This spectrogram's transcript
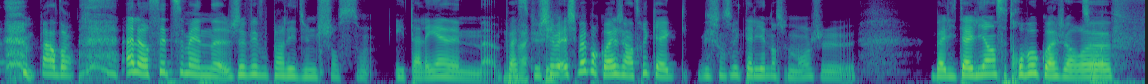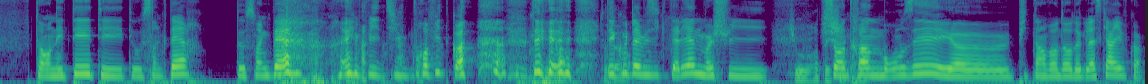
Pardon. Alors, cette semaine, je vais vous parler d'une chanson italienne. Parce que je sais, pas- je sais pas pourquoi, j'ai un truc avec les chansons italiennes en ce moment. Je... Bah, l'italien, c'est trop beau, quoi. Genre, euh, t'es en été, t'es t'es au 5 terre. T'es au 5 terre. et puis, tu profites, quoi. T'écoutes la musique italienne, moi, je suis, je suis en train de bronzer. Et euh, puis, t'as un vendeur de glace qui arrive, quoi.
